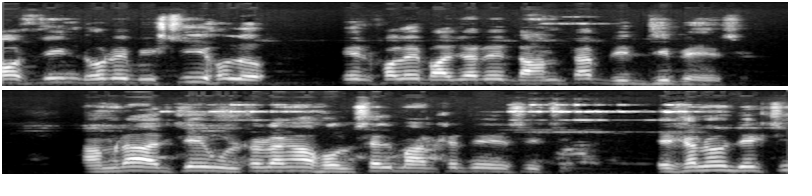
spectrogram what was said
দশ দিন ধরে বৃষ্টি হলো, এর ফলে বাজারে দামটা বৃদ্ধি পেয়েছে। আমরা আজকে উল্টোডাঙ্গা হোলসেল মার্কেটে এসেছি। এখানেও দেখছি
